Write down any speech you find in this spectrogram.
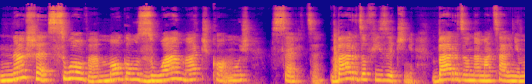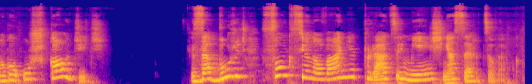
nasze słowa mogą złamać komuś serce. Bardzo fizycznie, bardzo namacalnie mogą uszkodzić, zaburzyć funkcjonowanie pracy mięśnia sercowego.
